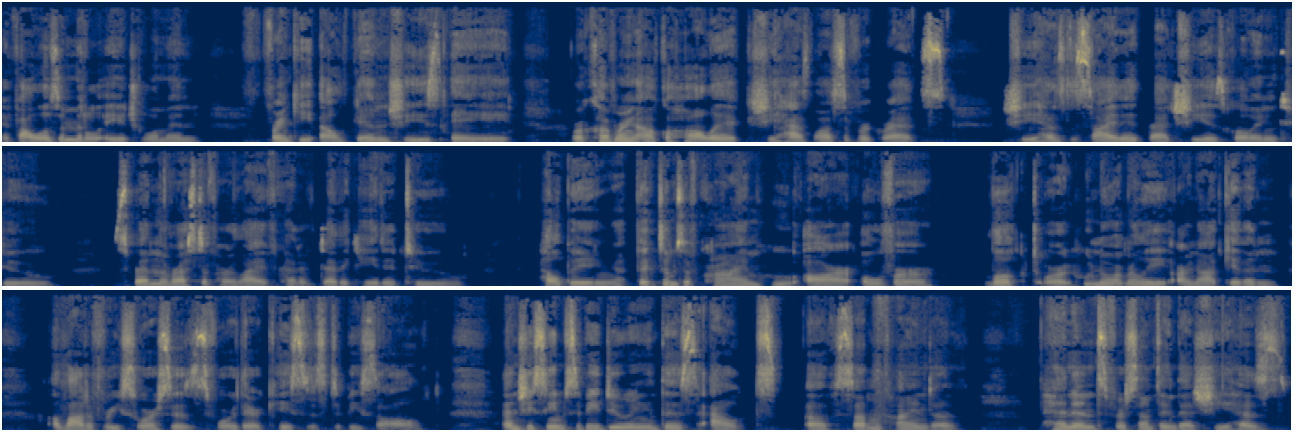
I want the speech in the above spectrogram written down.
It follows a middle aged woman, Frankie Elkin. She's a recovering alcoholic. She has lots of regrets. She has decided that she is going to spend the rest of her life kind of dedicated to helping victims of crime who are overlooked or who normally are not given a lot of resources for their cases to be solved. And she seems to be doing this out of some kind of penance for something that she has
